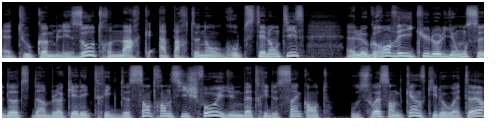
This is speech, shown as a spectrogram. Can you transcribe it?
Euh, tout comme les autres marques appartenant au groupe Stellantis, euh, le grand véhicule au Lyon se dote d'un bloc électrique de 136 chevaux et d'une batterie de 50 ou 75 kWh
